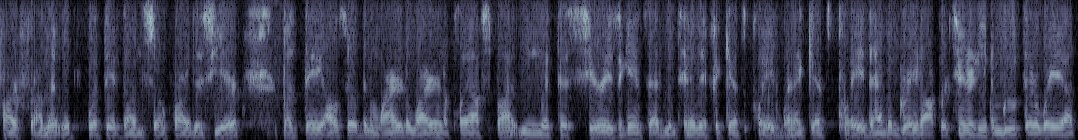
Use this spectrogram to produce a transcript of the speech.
far from it with what they've done so far this year. But they also have been wire to wire in a playoff spot. And with this series against Edmonton, if it gets played, when it gets played, they have a great opportunity to move their way up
